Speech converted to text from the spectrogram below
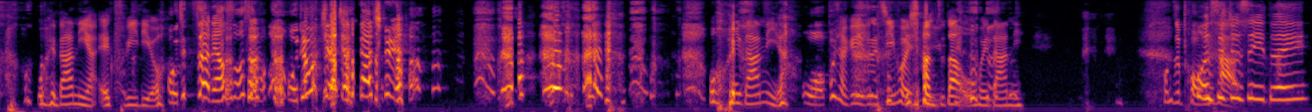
我回答你啊，X video，我就知道你要说什么，我就不想讲下去啊。我回答你啊，我不想给你这个机会，你想知道我回答你，或者或是就是一堆。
